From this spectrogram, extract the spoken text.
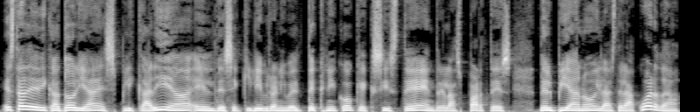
Esta dedicatoria explicaría el desequilibrio a nivel técnico que existe entre las partes del piano y las de la cuerda,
